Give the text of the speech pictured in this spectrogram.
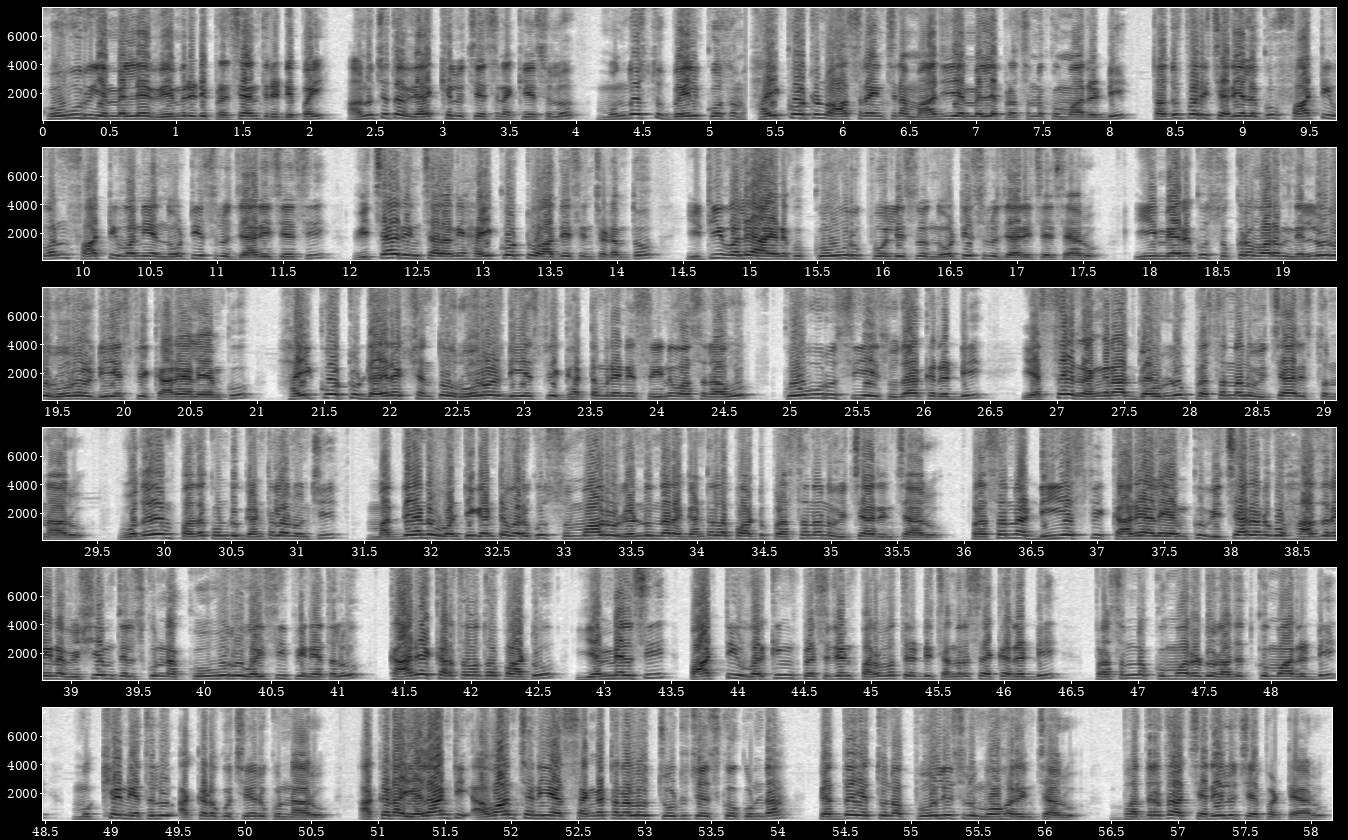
Kovur MLA Vemireddy Prashanth రెడ్డిపై అనుచిత వ్యాఖ్యలు చేసిన కేసులో ముందస్తు బెయిల్ కోసం హైకోర్టును ఆశ్రయించిన మాజీ ఎమ్మెల్యే ప్రసన్న కుమార్ రెడ్డి తదుపరి చర్యలకు forty one forty one A నోటీసులు జారీ చేసి విచారించాలని హైకోర్టు ఆదేశించడంతో ఇటీవలే ఆయనకు కోవూరు పోలీసులు నోటీసులు జారీ చేశారు. ఈ మేరకు శుక్రవారం నెల్లూరు రూరల్ డీఎస్పీ కార్యాలయంకు high court డైరెక్షన్తో rural DSP Ghattamaneni Srinivasarao Kovur CI Sudhakar Reddy SI Ranganath గౌడ్లు ప్రసన్నను విచారిస్తున్నారు. ఉదయం పదకొండు గంటల నుంచి మధ్యాహ్నం ఒంటి గంట వరకు సుమారు రెండున్నర గంటల పాటు ప్రసన్నను విచారించారు. ప్రసన్న డీఎస్పీ కార్యాలయంకు విచారణకు హాజరైన విషయం తెలుసుకున్న కోవూరు వైసీపీ నేతలు కార్యకర్తలతో పాటు MLC party working president Parvathireddy Chandrasekhar Reddy Prasanna కుమారుడు రజత్ కుమార్ రెడ్డి ముఖ్య నేతలు అక్కడకు చేరుకున్నారు. అక్కడ ఎలాంటి అవాంఛనీయ సంఘటనలు చోటు చేసుకోకుండా పెద్ద ఎత్తున పోలీసులు మోహరించారు. భద్రతా చర్యలు చేపట్టారు.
